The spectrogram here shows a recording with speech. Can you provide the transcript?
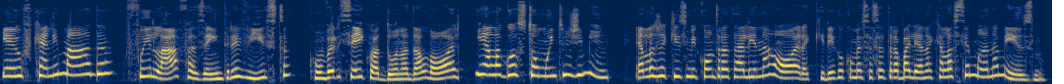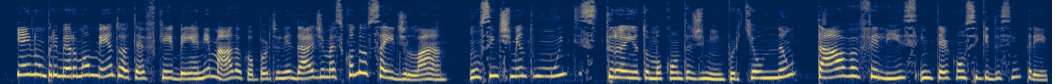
E aí eu fiquei animada, fui lá fazer a entrevista, conversei com a dona da loja e ela gostou muito de mim. Ela já quis me contratar ali na hora, queria que eu começasse a trabalhar naquela semana mesmo. E aí, num primeiro momento, eu até fiquei bem animada com a oportunidade, mas quando eu saí de lá, um sentimento muito estranho tomou conta de mim, porque eu não estava feliz em ter conseguido esse emprego.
